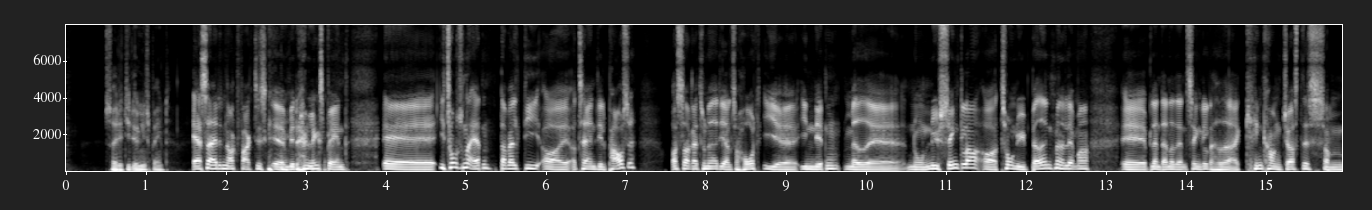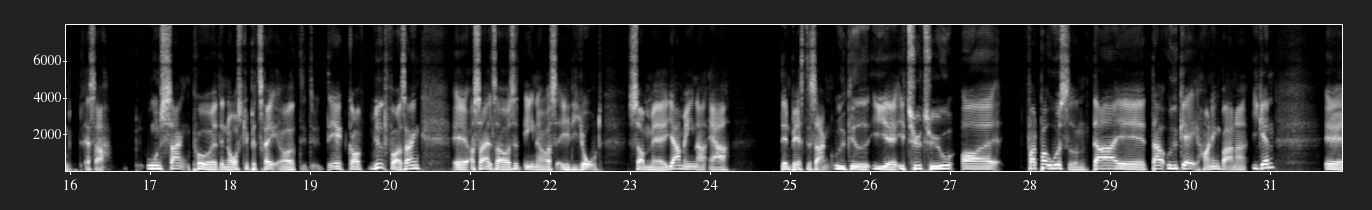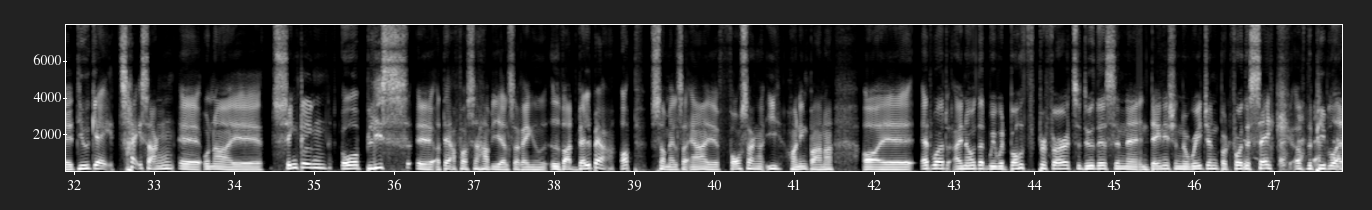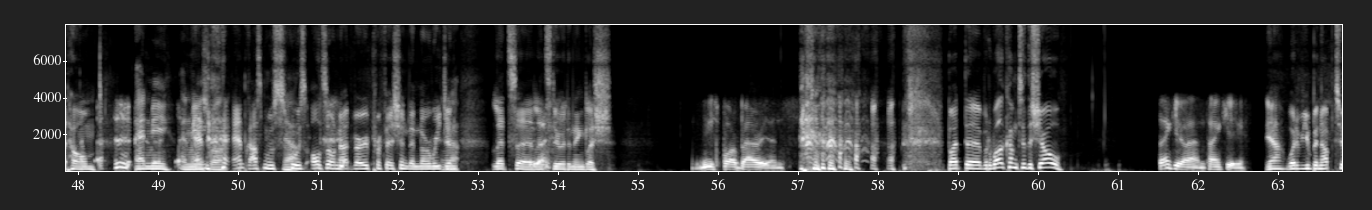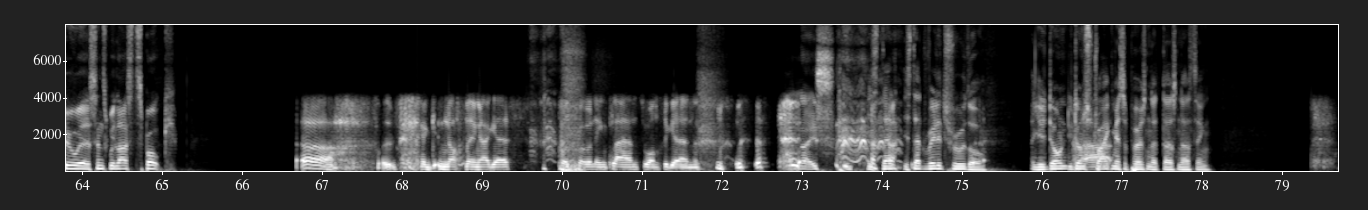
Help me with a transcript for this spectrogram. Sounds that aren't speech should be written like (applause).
så er det dit yndlingsband. Ja, så er det nok faktisk øh, mit (laughs) yndlingsband. Øh, I 2018, der valgte de at, øh, at tage en lille pause, og så returnerede de altså hårdt i, øh, i 19 med øh, nogle nye singler og to nye bandmedlemmer. Øh, blandt andet den single, der hedder King Kong Justice, som altså ugens sang på øh, den norske P3, og det, det- går vildt for os, ikke? Øh, og så altså også en af os, Idiot, som øh, jeg mener er den bedste sang udgivet i, øh, i 2020. Og øh, for et par uger siden, der, øh, der udgav Honningbarner igen Øh, de udgav tre sange øh, under øh, singlen Åh Bliss, øh, og derfor så har vi altså ringet Edvard Valberg op, som altså er øh, forsanger i Honningbarner. Og øh, Edward, I know that we would both prefer to do this in, uh, in Danish and Norwegian, but for the sake of the people at home, And me, and me and, as well. and Rasmus, Yeah. who is also not very proficient in Norwegian, Yeah. let's uh, let's do it in English. These barbarians. (laughs) But uh, but welcome to the show. Thank you, Anne. Thank you. Yeah, what have you been up to uh, since we last spoke? Uh, (laughs) nothing, I guess. (laughs) Postponing plans once again. (laughs) Nice. Is that is that really true though? You don't you don't strike me as a person that does nothing.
